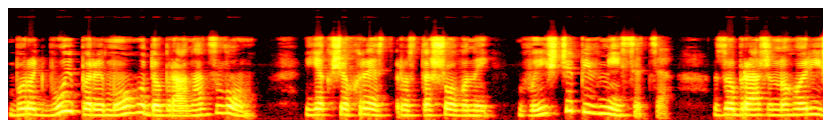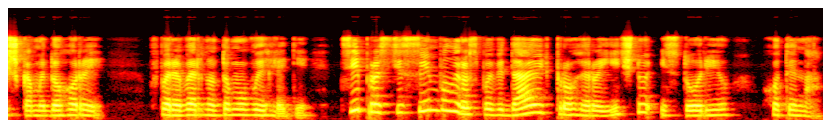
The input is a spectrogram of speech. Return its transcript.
боротьбу і перемогу добра над злом. Якщо хрест розташований вище півмісяця, зображеного ріжками догори в перевернутому вигляді, ці прості символи розповідають про героїчну історію Хотина.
